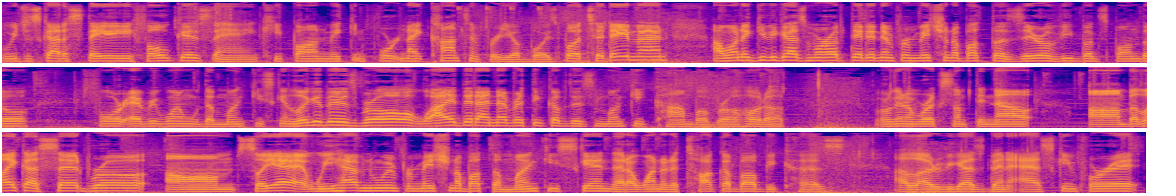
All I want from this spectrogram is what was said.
we just gotta stay focused and keep on making Fortnite content for you boys. But today, man, I want to give you guys more updated information about the Zero V Bucks bundle for everyone with the monkey skin. Look at this, bro. Why did I never think of this monkey combo, bro? Hold up. We're gonna work something out. Um, but like I said, bro, um, so yeah, we have new information about the monkey skin that I wanted to talk about because a lot of you guys been asking for it,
